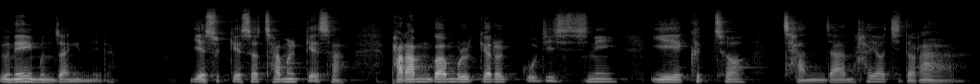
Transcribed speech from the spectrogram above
은혜의 문장입니다. 예수께서 잠을 깨사 바람과 물결을 꾸짖으시니 이에 그쳐 잔잔하여지더라.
